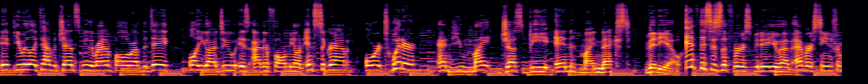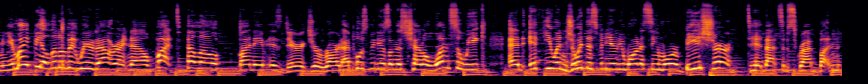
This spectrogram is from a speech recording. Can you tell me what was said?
If you would like to have a chance to be the random follower of the day, all you gotta do is either follow me on Instagram or Twitter, and you might just be in my next video. If this is the first video you have ever seen from me, you might be a little bit weirded out right now, but hello, my name is Derek Gerard. I post videos on this channel once a week, and if you enjoyed this video and you want to see more, be sure to hit that subscribe button.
